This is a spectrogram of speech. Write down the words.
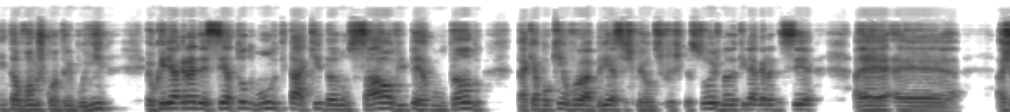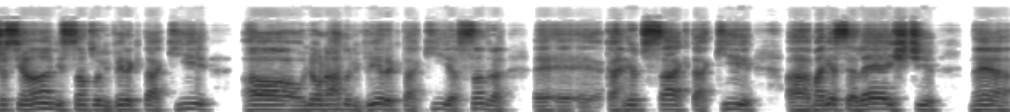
Então, vamos contribuir. Eu queria agradecer a todo mundo que está aqui dando um salve perguntando. Daqui a pouquinho eu vou abrir essas perguntas para as pessoas, mas eu queria agradecer é, é, a Josiane Santos Oliveira, que está aqui, ao Leonardo Oliveira, que está aqui, a Sandra é, é, é, Carneiro de Sá, que está aqui, a Maria Celeste, né?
